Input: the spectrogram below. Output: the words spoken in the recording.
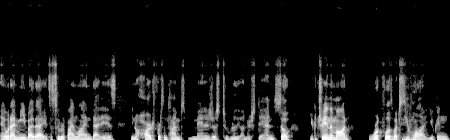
And what I mean by that, it's a super fine line that is, you know, hard for sometimes managers to really understand. So you can train them on workflow as much as you want. You can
